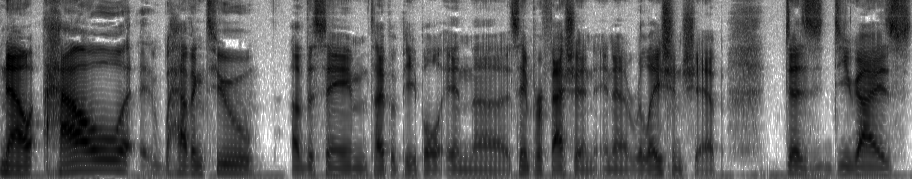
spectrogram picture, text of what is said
Now, how having two of the same type of people in the same profession in a relationship does do you guys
